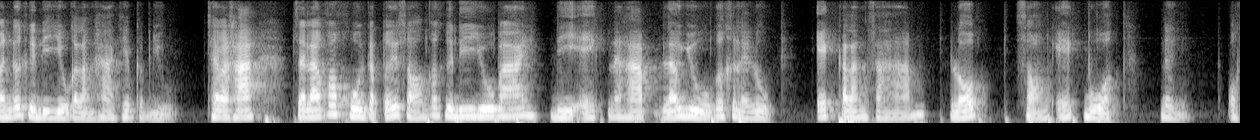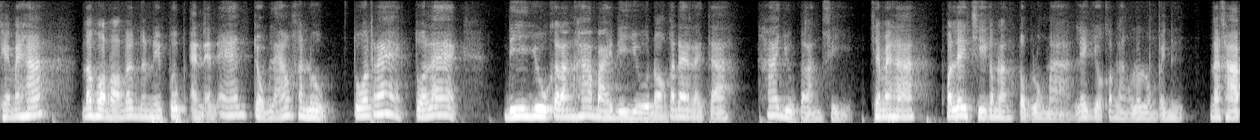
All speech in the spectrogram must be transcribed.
มันก็คือ du กำลัง 5 เทียบกับ u ใช่ไหมคะเสร็จแล้วก็คูณกับตัวที่ 2 ก็คือ du by dx นะครับ แล้ว u ก็คืออะไรลูก x กำลัง 3 ลบ 2x บวก 1 โอเคไหมฮะ แล้วพอน้องได้ตรงนี้ปุ๊บแอนแอนแอนจบแล้วค่ะลูก ตัวแรกตัวแรก du กำลัง5 by du น้องก็ได้อะไรจ๊ะ 5u กำลัง 4 ใช่ไหมฮะพอเลขชี้กำลังตกลงมา เลขยกกำลังลดลงไปหนึ่งนะครับ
